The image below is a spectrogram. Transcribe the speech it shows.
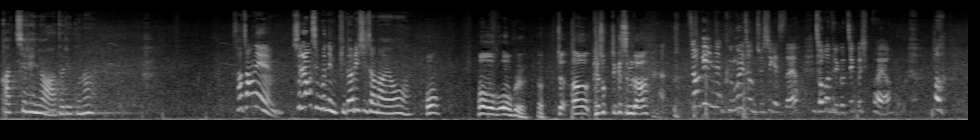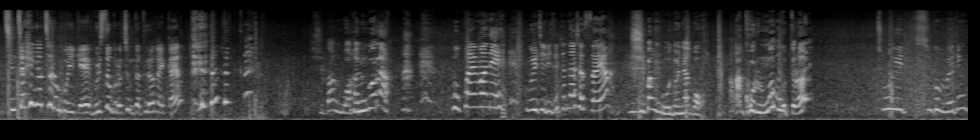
까칠 해녀 아들이구나. 사장님, 신랑 신부님 기다리시잖아요. 어? 어, 어, 어 그래. 어, 자, 아, 계속 찍겠습니다. 저기 있는 그물 좀 주시겠어요? 저거 들고 찍고 싶어요. 어, 진짜 해녀처럼 보이게 물속으로 좀 더 들어갈까요? 시방 뭐 하는 거라? 목파 할머니, 물질 이제 끝나셨어요? 시방 못 오냐고? 아 고르는 거못 들어? 저희 지금 웨딩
